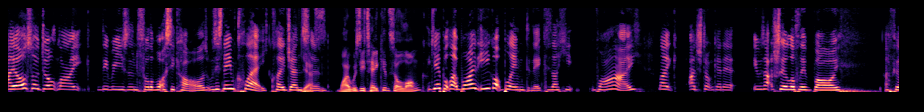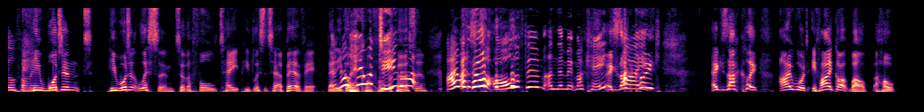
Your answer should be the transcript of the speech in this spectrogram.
I also don't like the reason for the what's he called? Was his name Clay? Clay Jensen. Yes. Why was he taking so long? Yeah, but like, why he got blamed in it? Because like, he, why? Like, I just don't get it. He was actually a lovely boy. I feel for him. he wouldn't he wouldn't listen to the full tape. He'd listen to a bit of it, then I he'd know, go and confront the that? person. I would listen to all of them and then make my case. Exactly. Like, Exactly. I would if I got well. I hope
